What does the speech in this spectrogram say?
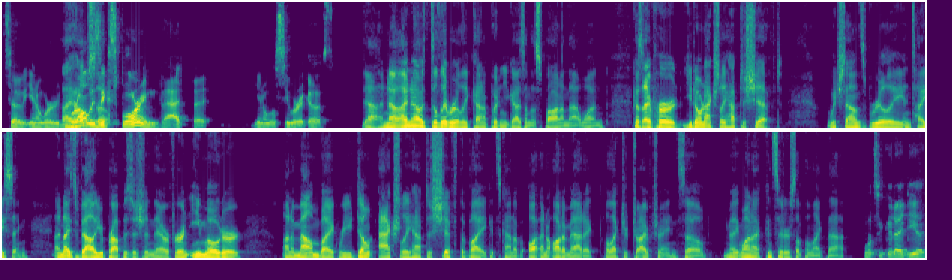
So you know, we're I we're always so. exploring that, but you know, we'll see where it goes. Yeah, no, I know I was deliberately kind of putting you guys on the spot on that one because I've heard you don't actually have to shift, which sounds really enticing. A nice value proposition there for an e-motor on a mountain bike where you don't actually have to shift the bike. It's kind of an automatic electric drivetrain. So you might want to consider something like that. Well, it's a good idea.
